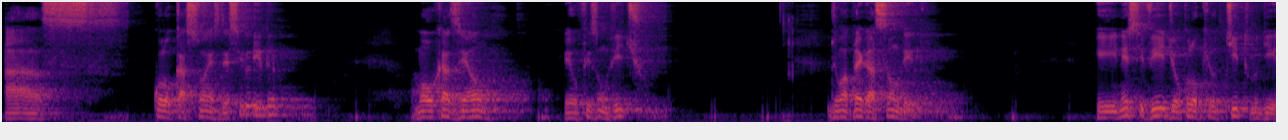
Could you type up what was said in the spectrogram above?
as colocações desse líder. Uma ocasião, eu fiz um vídeo de uma pregação dele. E nesse vídeo eu coloquei o título de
